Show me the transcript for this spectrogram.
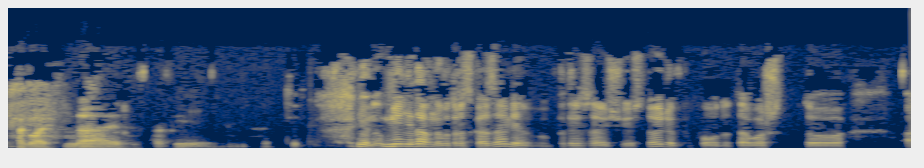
согласен, да, это так и Не, ну, мне недавно вот рассказали потрясающую историю по поводу того, что э,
